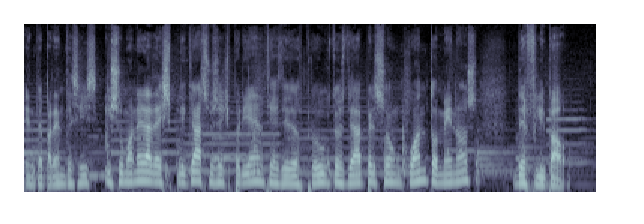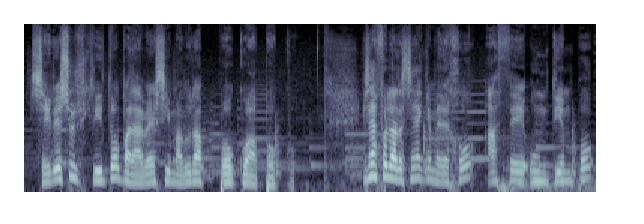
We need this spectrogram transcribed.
entre paréntesis, y su manera de explicar sus experiencias de los productos de Apple son cuanto menos de flipado. Seguiré suscrito para ver si madura poco a poco. Esa fue la reseña que me dejó hace un tiempo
